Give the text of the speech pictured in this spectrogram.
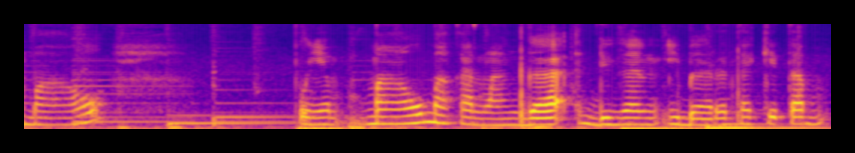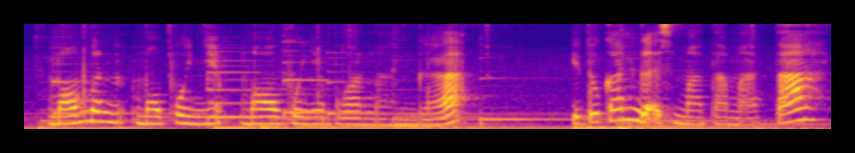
mau punya mau makan mangga dengan ibaratnya kita mau men, mau punya mau punya pohon mangga itu kan nggak semata-mata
